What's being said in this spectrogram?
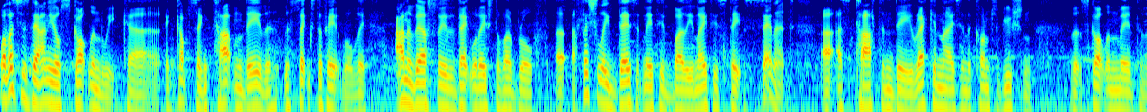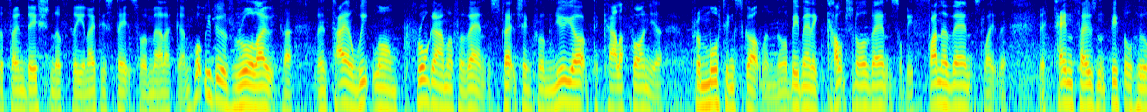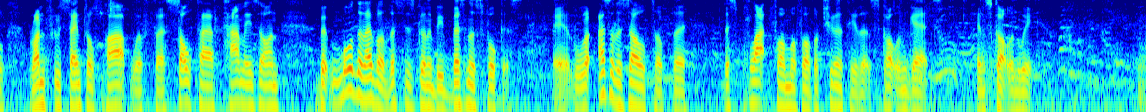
Well, this is the annual Scotland Week, uh, encompassing Tartan Day, the, the 6th of April, the anniversary of the Declaration of Arbroath, uh, officially designated by the United States Senate uh, as Tartan Day, recognising the contribution that Scotland made to the foundation of the United States of America. And what we do is roll out uh, an entire week long programme of events stretching from New York to California promoting Scotland. There will be many cultural events, there will be fun events like the, the 10,000 people who run through Central Park with uh, saltire tammies on. But more than ever, this is going to be business focused uh, as a result of the, this platform of opportunity that Scotland gets in Scotland Week.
